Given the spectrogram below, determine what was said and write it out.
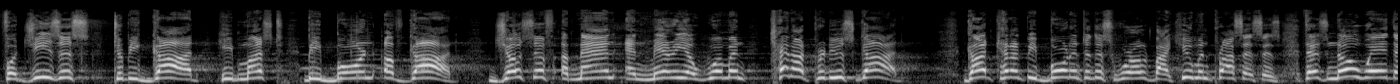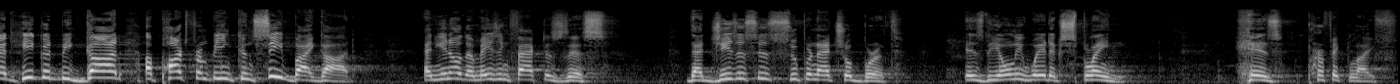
For Jesus to be God, he must be born of God. Joseph, a man, and Mary, a woman, cannot produce God. God cannot be born into this world by human processes. There's no way that he could be God apart from being conceived by God. And you know, the amazing fact is this that Jesus' supernatural birth is the only way to explain his perfect life,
